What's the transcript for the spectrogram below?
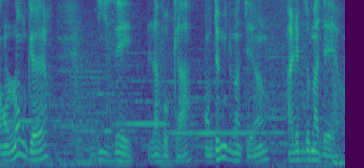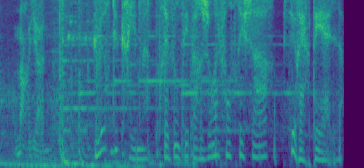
en longueur, disait l'avocat en 2021 à l'hebdomadaire Marianne. L'heure du crime, présenté par Jean-Alphonse Richard sur RTL.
